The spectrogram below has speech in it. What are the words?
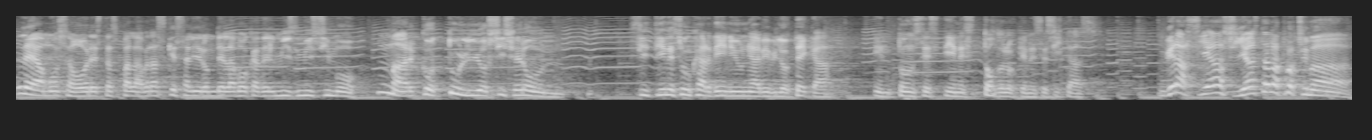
Leamos ahora estas palabras que salieron de la boca del mismísimo Marco Tulio Cicerón. Si tienes un jardín y una biblioteca, entonces tienes todo lo que necesitas. Gracias y hasta la próxima.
